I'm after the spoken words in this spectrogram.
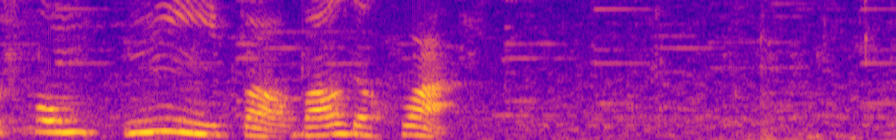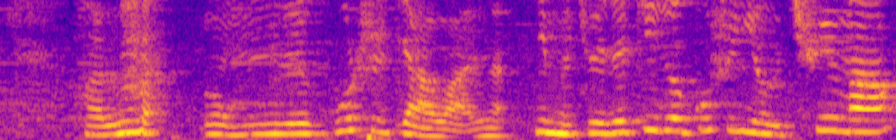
蜂蜜宝宝的话。好了，我们的故事讲完了。你们觉得这个故事有趣吗？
